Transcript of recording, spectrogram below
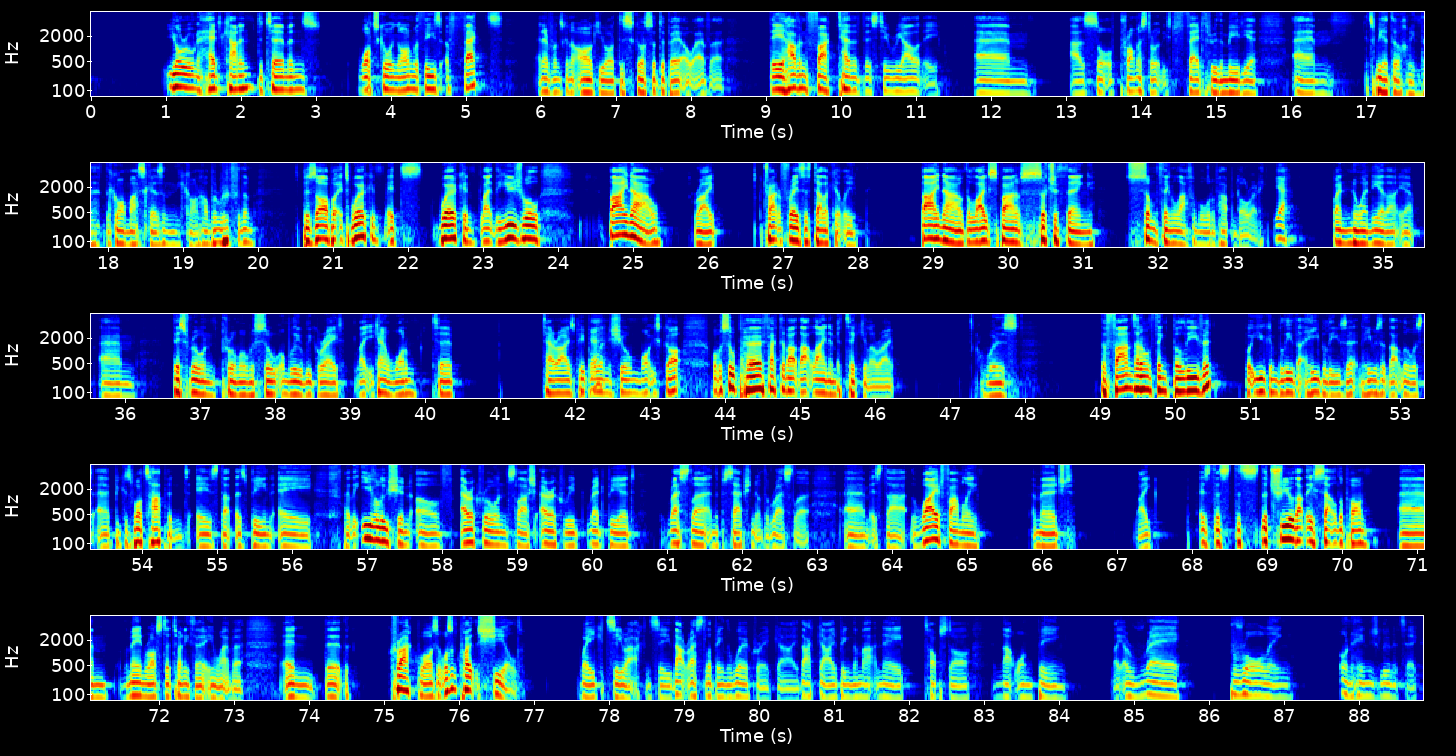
your own head canon determines what's going on with these effects, and everyone's going to argue or discuss or debate or whatever. They have, in fact, tethered this to reality um, as sort of promised or at least fed through the media. Um, it's weird though. I mean, they, they go on massacres and you can't help but root for them. It's bizarre, but it's working. It's working like the usual. By now, right, trying to phrase this delicately, by now, the lifespan of such a thing, something laughable would have happened already. Yeah. We're nowhere near that yet. Um, this Rowan promo was so unbelievably great. Like, you kind of want him to terrorize people Yeah. and show him what he's got. What was so perfect about that line in particular, right, was the fans, I don't think, believe it, but you can believe that he believes it, and he was at that lowest ebb. Because what's happened is that there's been a like the evolution of Erick Rowan slash Erick Redbeard, wrestler, and the perception of the wrestler. Um, is that the Wyatt family emerged like is this this the trio that they settled upon um on the main roster 2013 whatever and the the crack was it wasn't quite the shield where you could see right I can see that wrestler being the work rate guy that guy being the matinee top star and that one being like a rare brawling unhinged lunatic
